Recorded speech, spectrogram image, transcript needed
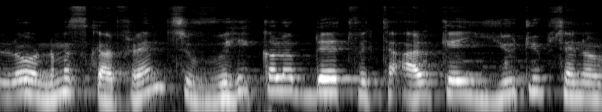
હેલો, નમસ્કાર friends vehicle update with RK YouTube channel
